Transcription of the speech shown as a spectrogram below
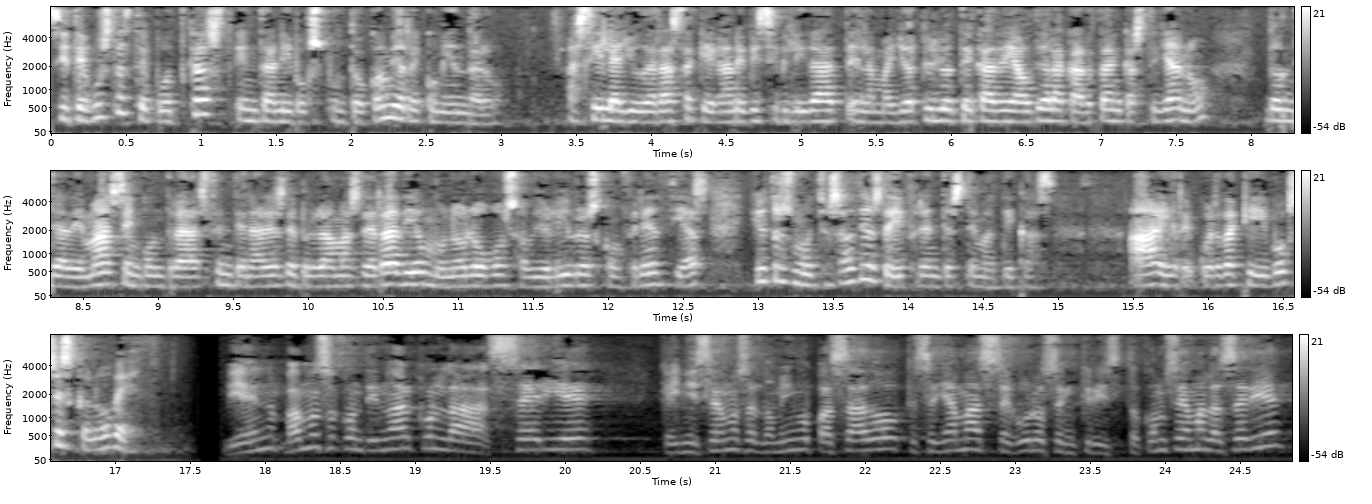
Si te gusta este podcast, entra en y recomiéndalo. Así le ayudarás a que gane visibilidad en la mayor biblioteca de audio a la carta en castellano, donde además encontrarás centenares de programas de radio, monólogos, audiolibros, conferencias y otros muchos audios de diferentes temáticas. Ah, y recuerda que iVox es con V. Bien, vamos a continuar con la serie que iniciamos el domingo pasado que se llama Seguros en Cristo. ¿Cómo se llama la serie?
